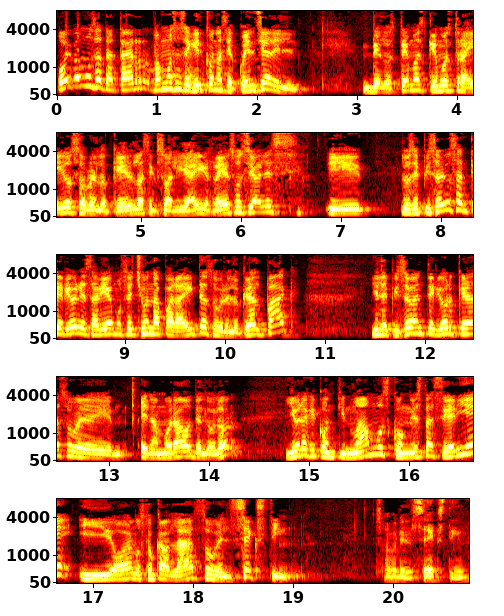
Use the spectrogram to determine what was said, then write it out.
hoy vamos a tratar, vamos a seguir con la secuencia del, de los temas que hemos traído sobre lo que es la sexualidad y redes sociales. Y los episodios anteriores habíamos hecho una paradita sobre lo que era el pack. Y el episodio anterior que era sobre enamorados del dolor. Y ahora que continuamos con esta serie y ahora nos toca hablar sobre el sexting. Sobre el sexting.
